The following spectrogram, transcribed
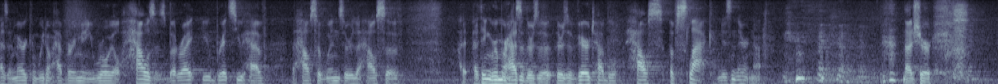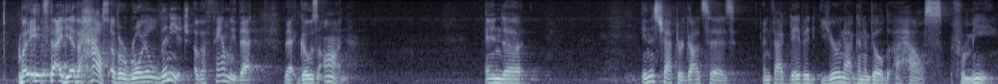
as an American, we don't have very many royal houses, but right, you Brits, you have the House of Windsor, the House of, I, I think rumor has it there's a, there's a veritable House of Slack, isn't there? No. Not sure. But it's the idea of a house, of a royal lineage, of a family that, that goes on. And uh, in this chapter, God says, in fact, David, you're not going to build a house for me.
